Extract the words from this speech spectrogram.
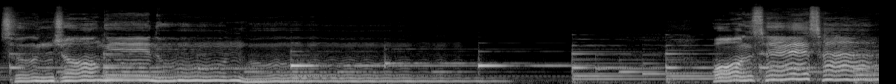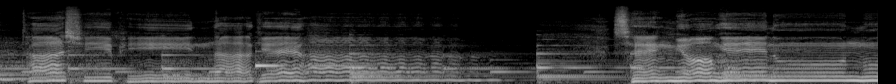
순종의 눈물. 온 세상 다시 빛나게 한 생명의 눈물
